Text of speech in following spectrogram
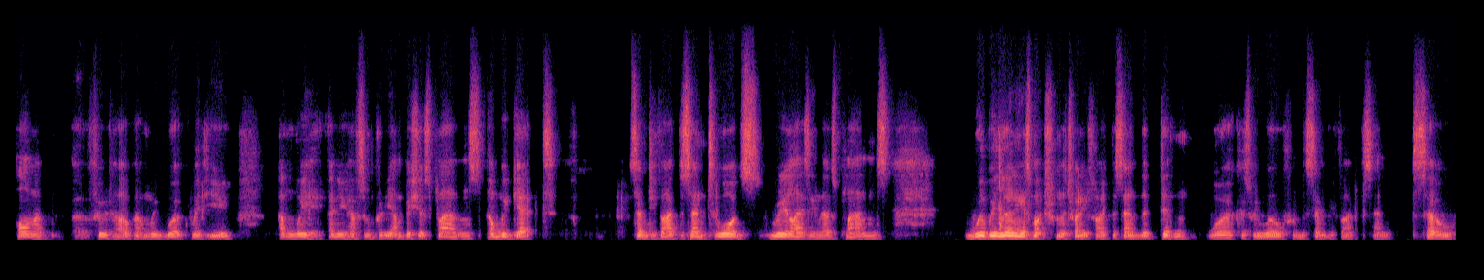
on a, a food hub and we work with you and we and you have some pretty ambitious plans and we get 75% towards realizing those plans, we'll be learning as much from the 25% that didn't work as we will from the 75%. So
